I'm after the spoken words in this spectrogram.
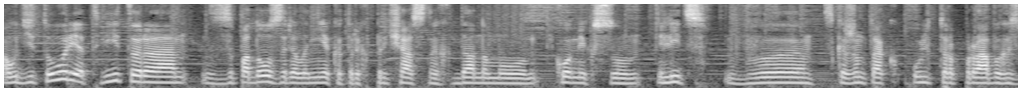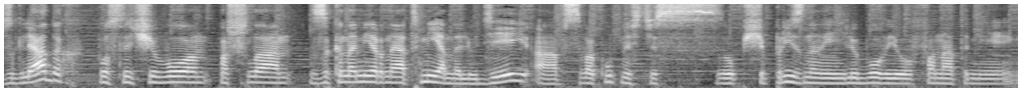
аудитория Твиттера заподозрила некоторых причастных к данному комиксу лиц в, скажем так, ультраправых взглядах, после чего пошла закономерная отмена людей, а в совокупности с общепризнанной любовью фанатами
